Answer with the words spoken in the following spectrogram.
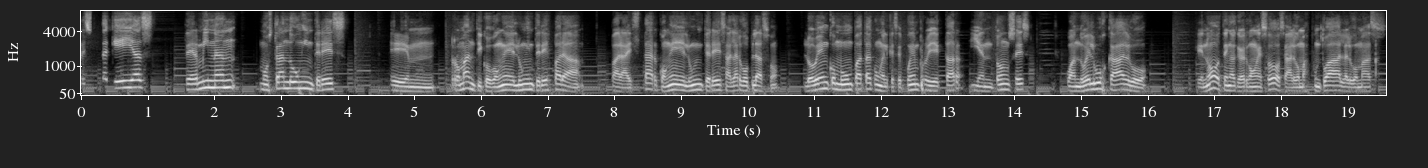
resulta que ellas terminan mostrando un interés romántico con él, un interés para, para estar con él, un interés a largo plazo lo ven como un pata con el que se pueden proyectar y entonces cuando él busca algo que no tenga que ver con eso, o sea, algo más puntual, algo más,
